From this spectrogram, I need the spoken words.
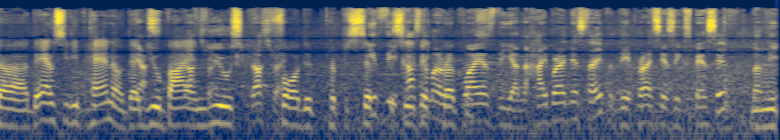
the, the LCD panel that Yes, you buy and right. use That's right. for the purpose, If the customer purpose. requires the, uh, the high brightness type, the price is expensive. But the,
